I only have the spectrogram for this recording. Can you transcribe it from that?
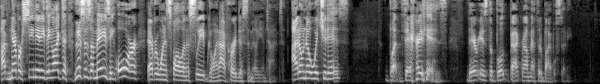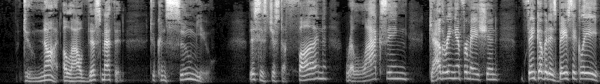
I've never seen anything like this. This is amazing. Or everyone is falling asleep going, I've heard this a million times. I don't know which it is, but there it is. There is the book Background Method of Bible Study. Do not allow this method to consume you. This is just a fun, relaxing, gathering information. Think of it as basically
